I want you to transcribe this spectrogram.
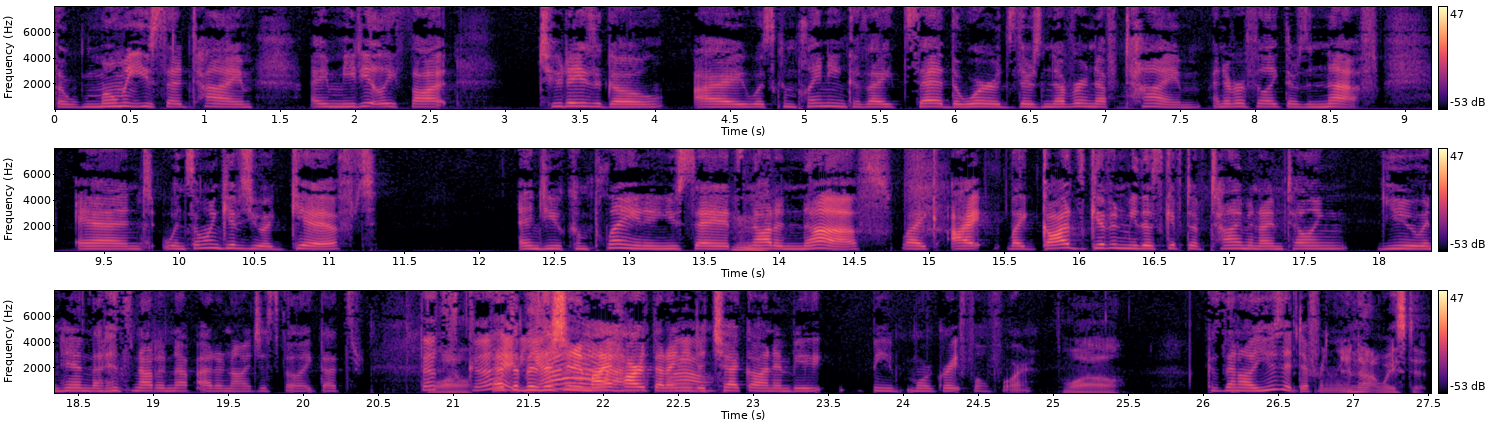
the moment you said time, I immediately thought two days ago I was complaining because I said the words, there's never enough time. I never feel like there's enough. And when someone gives you a gift and you complain and you say it's hmm. not enough, like I like God's given me this gift of time and I'm telling you and him that it's not enough. I don't know. I just feel like that's That's Wow. good. that's a position in my heart that I need to check on and be be more grateful for Wow. because then I'll use it differently. And not waste it.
